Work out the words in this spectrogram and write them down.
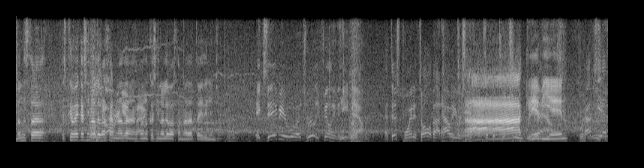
¿Dónde está? Es que ve, casi no le baja nada. Bueno, casi no le bajo nada a Ty Dillinger. Xavier Woods really feeling the heat now. At this point, it's all about how he responds Ah, qué rebounds. bien. Perhaps he has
